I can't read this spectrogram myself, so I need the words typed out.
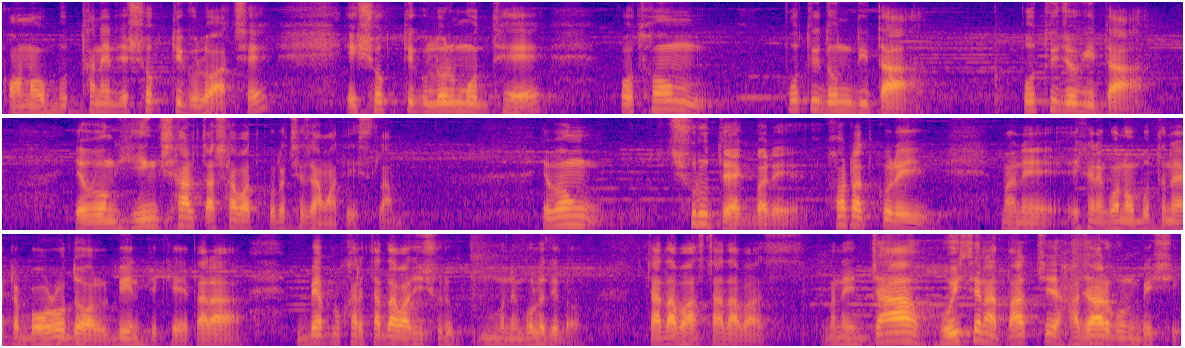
গণ অভ্যুত্থানের যে শক্তিগুলো আছে, এই শক্তিগুলোর মধ্যে প্রথম প্রতিদ্বন্দ্বিতা, প্রতিযোগিতা এবং হিংসার চাষাবাদ করেছে জামাতে ইসলাম। এবং শুরুতে একবারে হঠাৎ করেই মানে এখানে গণঅভ্যুত্থানের একটা বড় দল বিএনপিকে তারা ব্যাপক হারে চাঁদাবাজি শুরু মানে বলে দিল। চাঁদাবাজ চাঁদাবাজ। মানে যা হয়েছে না তার চেয়ে হাজার গুণ বেশি।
